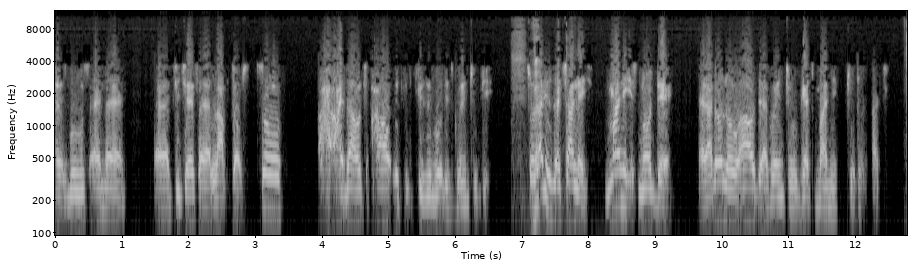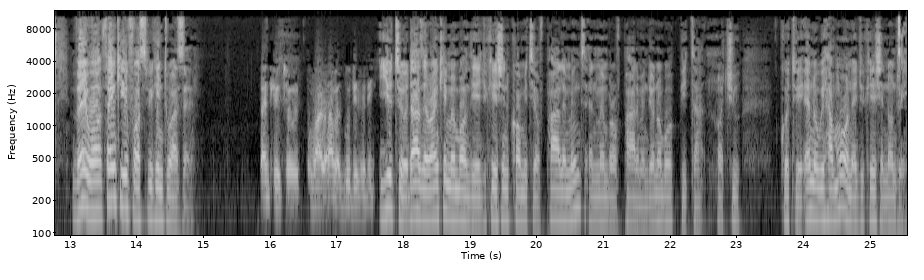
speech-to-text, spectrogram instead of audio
textbooks and uh, uh, teachers' uh, laptops. So I, I, doubt how feasible it's going to be. So but, that is the challenge. Money is not there. And I don't know how they are going to get money to do that. Very well. Thank you for speaking to us. Sir. Thank you too. Well, Have a good evening. You too. That's the ranking member on the Education Committee of Parliament and Member of Parliament, the Honorable Peter Nortsu. Kotoe. And we have more on education, don't we?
